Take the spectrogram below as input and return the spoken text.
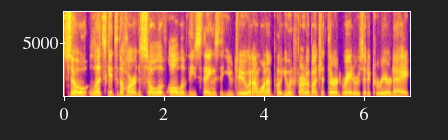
So let's get to the heart and soul of all of these things that you do. And I want to put you in front of a bunch of third graders at a career day.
